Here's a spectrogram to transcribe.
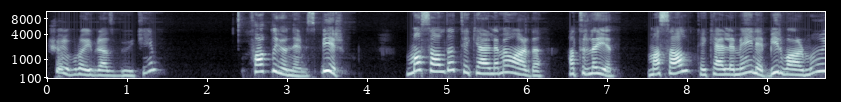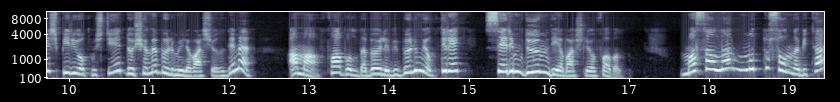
Şöyle burayı biraz büyüteyim. Farklı yönlerimiz. Bir, masalda tekerleme vardı. Hatırlayın. Masal tekerleme ile bir varmış bir yokmuş diye döşeme bölümüyle başlıyordu değil mi? Ama Fable'da böyle bir bölüm yok. Direkt serim düğüm diye başlıyor Fable. Masallar mutlu sonla biter.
